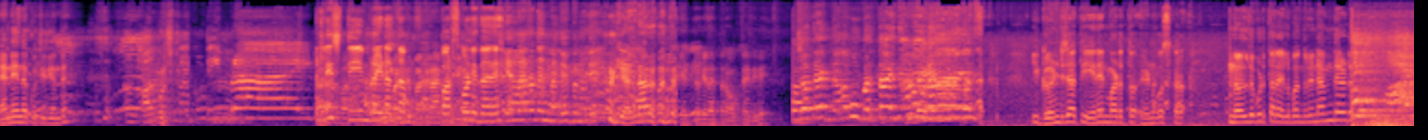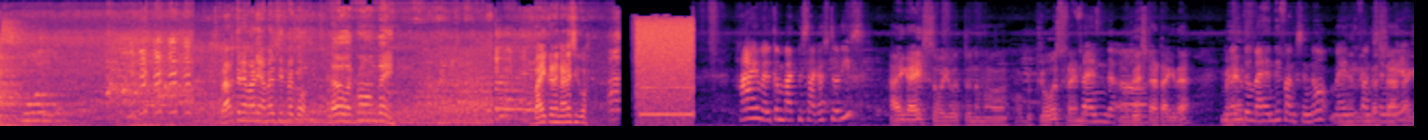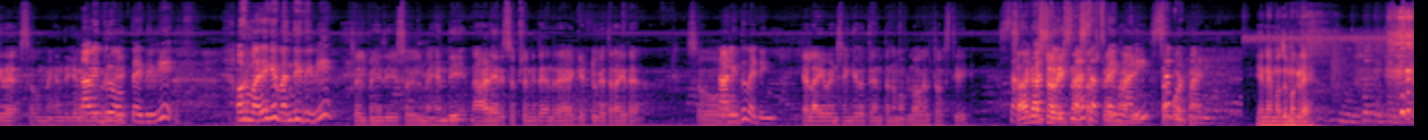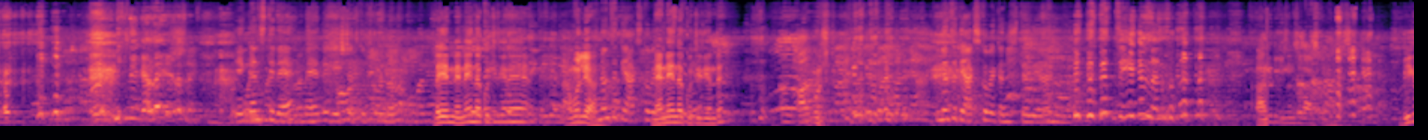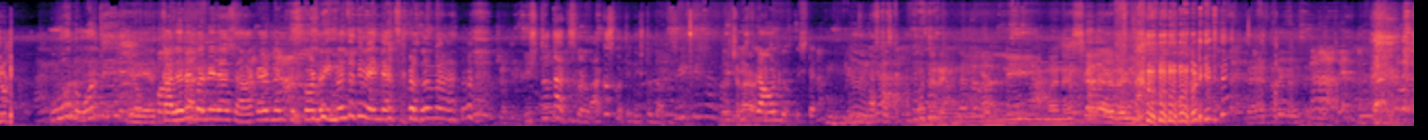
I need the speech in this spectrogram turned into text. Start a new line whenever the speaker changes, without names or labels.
ನೆನ್ನೆಯಿಂದ ಕೂತಿದ್ಯಂತೆ
team bride team bride ಅಂತ ಬರ್ಸ್ಕೊಂಡಿದ್ದಾರೆ
ಎಲ್ಲರೂ ಒಂದು ಗೆಟ್ ಟುಗೆದರ್ ತರ ಹೋಗ್ತಾ ಇದೀವಿ.
ಈ ಗಂಡು ಜಾತಿ ಏನೇನ್ ಮಾಡುತ್ತೋ ಹೆಣ್ಗೋಸ್ಕರ. ನಲ್ದು ಬಿಡ್ತಾರೆ ಎಲ್ಲಿ ಬಂದ್ರೆ ನಮ್ದೆರಡು.
ಪ್ರಾರ್ಥನೆ ಮಾಡಿ ಆಮೇಲೆ ತಿನ್ಬೇಕು. ವರ್ಕ್ ಕೈ ಬಾಯ್ ಕಡೆ ನಾಳೆ ಸಿಗೋ
hi welcome back to saga stories
hi guys so ಇವತ್ತು ನಮ್ಮ ಒಬ್ಬ ಕ್ಲೋಸ್ ಫ್ರೆಂಡ್ ಮದುವೆ ಸ್ಟಾರ್ಟ್ ಆಗಿದೆ.
ಇವತ್ತು mehndi function mehndi function
start ಆಗಿದೆ. ಸೊ ಮೆಹಂದಿಗೆ
ನಾವಿಬ್ರು ಹೋಗ್ತಾ ಇದೀವಿ ಅವ್ರ ಮನೆಗೆ ಬಂದಿದೀವಿ
ಸೊ ಇಲ್ಲಿ ಮೆಹಂದಿ ಸೊ ಇಲ್ಲಿ ಮೆಹಂದಿ. ನಾಳೆ ರಿಸೆಪ್ಷನ್ ಇದೆ ಅಂದ್ರೆ ಗೆಟ್ ಟುಗೆದರ್ ಇದೆ ಸೊ
ನಾಳಿದ್ದು ವೆಡ್ಡಿಂಗ್
ಎಲ್ಲ ಇವೆಂಟ್ಸ್ ಹೆಂಗಿರುತ್ತೆ ಅಂತ ನಮ್ಮ ಬ್ಲಾಗ್ ಅಲ್ಲಿ ತೋರಿಸ್ತೀವಿ. ಸಾಗಾ ಸ್ಟೋರೀಸ್ನ ಸಬ್ಸ್ಕ್ರೈಬ್ ಮಾಡಿ ಸಪೋರ್ಟ್ ಮಾಡಿ. ಏನೇ ಮದುಮಗಳೇ.
ಹೆಂಗನ್ಸ್ತಿದೆ? ಮೆಹಂದಿಗೆ ಇಷ್ಟೊತ್ತು ಕುತ್ಕೊಂಡು?
ಲೇ ನೆನ್ನೆಯಿಂದ ಕೂತಿದ್ದೀನಿ ಅಮೂಲ್ಯ
ಇನ್ನೊಂದ್ಸತಿ ಹಾಕ್ಸ್ಕೋಬೇಕು
ನೆನ್ನೆಯಿಂದ ಕೂತಿದ್ಯಂತೆ
ಇನ್ನೊಂದ್ಸತಿ ಹಾಕ್ಸ್ಕೋಬೇಕು ಅನ್ಸ್ತಿದ್ಯಾ? ಸೇಮ್ ನನ್ಗೂ.
ಓ ಬೀಗ್ರು
ಕಲರ್ ಬರ್ಲಿಲ್ಲ ಸಾಕಾಯ್ತು ನಂಗೆ ಕುತ್ಕೊಂಡು ಇನ್ನೊಂದ್ಸತಿ ಮೆಹಂದಿ ಹಾಕ್ಸ್ಕೊಳ್ಳಲ್ಲ
ಇಷ್ಟುದ್ದ ಹಾಕಿಸ್ಕೊಳ್ಳೋದು ಹಾಕಿಸ್ಕೊತೀನಿ ಇಷ್ಟುದ್ದ
ರೌಂಡ್ ಇಷ್ಟೇ
ಎಲ್ಲಿ ಮನಸ್ಸಿನ ರಂಗು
